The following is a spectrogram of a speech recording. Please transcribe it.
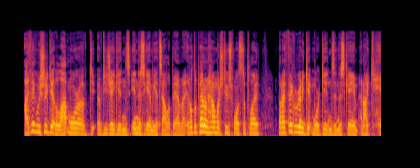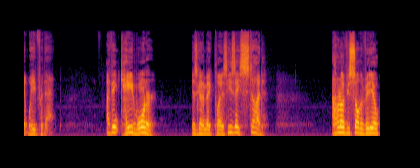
I think we should get a lot more of, D- of DJ Giddens in this game against Alabama. It'll depend on how much Deuce wants to play, but I think we're going to get more Giddens in this game, and I can't wait for that. I think Cade Warner is going to make plays. He's a stud. I don't know if you saw the video.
